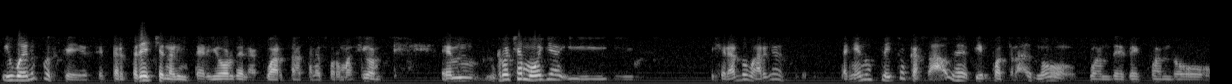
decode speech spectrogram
y bueno, pues que se pertrechen al interior de la cuarta transformación. Em, Rocha Moya y, Gerardo Vargas tenían un pleito casado desde tiempo atrás, ¿no? Cuando, desde cuando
